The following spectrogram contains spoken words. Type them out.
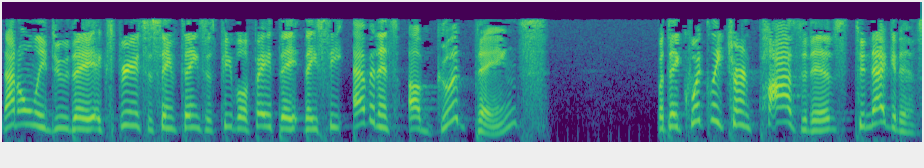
not only do they experience the same things as people of faith, they, they see evidence of good things, but they quickly turn positives to negatives.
